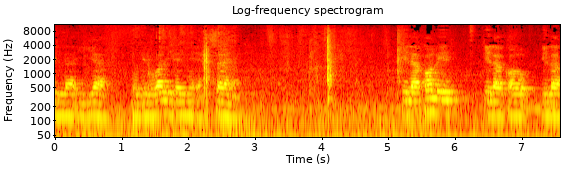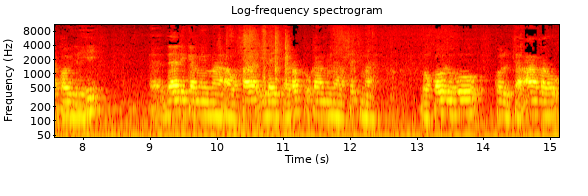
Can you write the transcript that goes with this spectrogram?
إلا إياه وبالوالدين إحسانا. إلى قوله إلى قول إلى قوله ذلك مما أوحى إليك ربك من الحكمة. وقوله قل تعالوا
